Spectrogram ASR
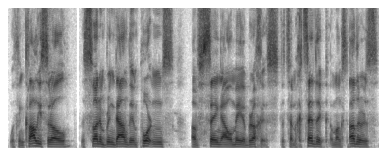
within Klal Yisrael, the Svarim bring down the importance of saying our Meya Brachas. The Tzemach Tzedek, amongst others,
